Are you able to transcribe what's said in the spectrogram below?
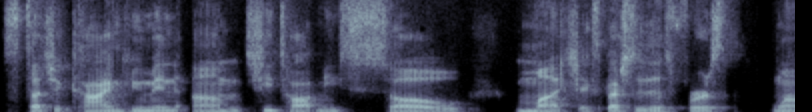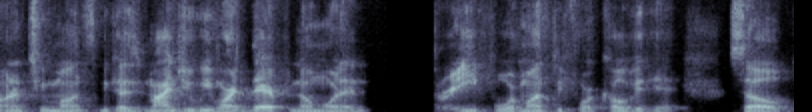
Such a kind human. Um, she taught me so much, especially those first one or two months, because mind you, we weren't there for no more than three, four months before COVID hit. So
